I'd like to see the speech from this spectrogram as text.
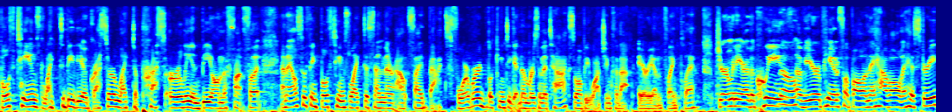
both teams like to be the aggressor, like to press early and be on the front foot. And I also think both teams like to send their outside backs forward, looking to get numbers in attack. So I'll be watching for that area and flank play. Germany are the queens of European football and they have all the history,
